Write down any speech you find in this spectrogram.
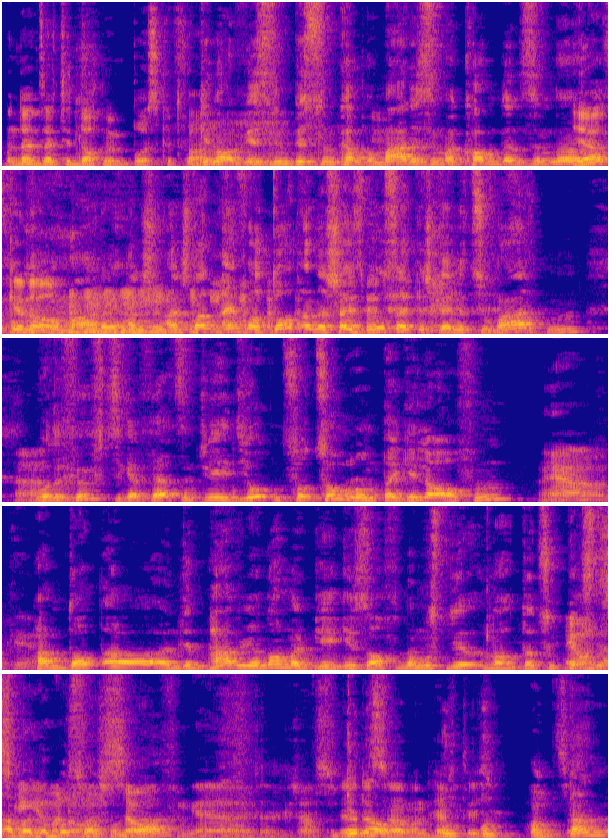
und dann seid ihr doch mit dem Bus gefahren. Genau, wir sind bis zum Campomare, sind wir kommen, dann sind wir Ja, vom genau. Campomare, anst- anstatt einfach dort an der scheiß Bushaltestelle zu warten, wo der 50er fährt, sind wir Idioten zur Zum runtergelaufen, Ja, okay. haben dort äh, an dem Pavillon nochmal Bier gesoffen, da mussten wir noch dazu Ja, pissen, es aber der Bus war schon da. Saufen, gell, Alter, krass. Ja, das war aber heftig. Und, und, und dann,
